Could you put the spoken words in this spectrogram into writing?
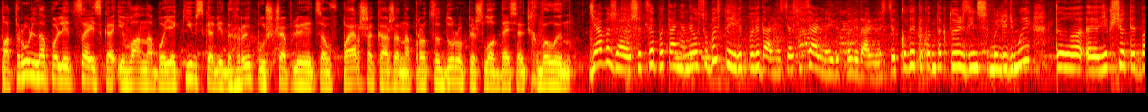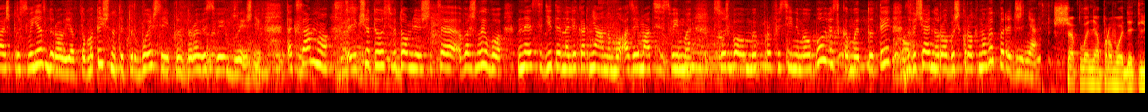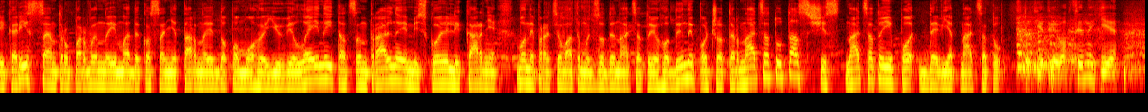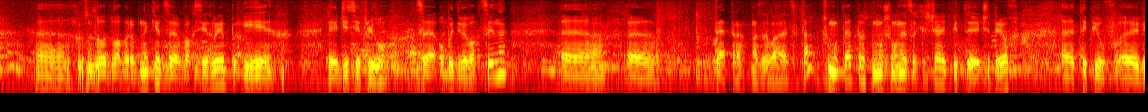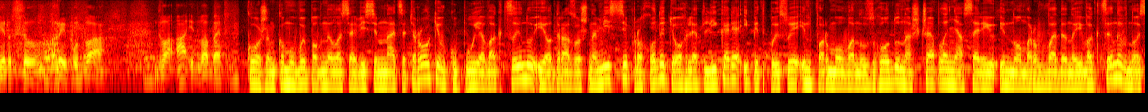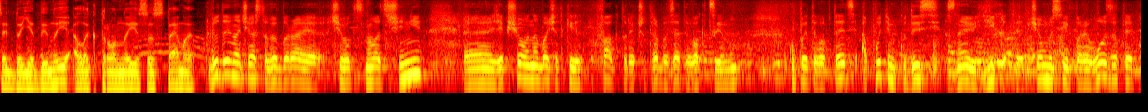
Патрульна поліцейська Іванна Бояківська від грипу щеплюється вперше. каже, на процедуру пішло 10 хвилин. Я вважаю, що це питання не особистої відповідальності, а соціальної відповідальності. Коли ти контактуєш з іншими людьми, то е, якщо ти дбаєш про своє здоров'я, автоматично ти турбуєшся і про здоров'я своїх ближніх. Так само, якщо ти усвідомлюєш, що це важливо не сидіти на лікарняному, а займатися своїми службовими професійними обов'язками, то ти звичайно робиш крок на випередження. Щеплення проводять лікарі з центру первинної медико-санітарної допомоги ювілейний та центральної міської лікарні. Вони працюватимуть з 11 години по 14 та з 16 по 19. Тут є дві вакцини, є е, два два виробники це Ваксігрип і е, GC-Flu. Це обидві вакцини. Е, Тетра називається. Так? Чому тетра? Тому що вони захищають від чотирьох типів вірусу грипу 2, 2А і 2Б. Кожен, кому виповнилося 18 років, купує вакцину і одразу ж на місці проходить огляд лікаря і підписує інформовану згоду на щеплення. Серію і номер введеної вакцини вносять до єдиної електронної системи. Людина часто вибирає, чи вакцинуватися чи ні. Е, Якщо вона бачить такий фактор, якщо треба взяти вакцину, купити в аптеці, а потім кудись з нею їхати, в чомусь її перевозити,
